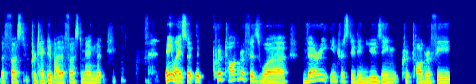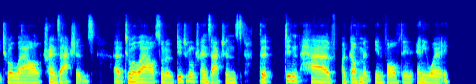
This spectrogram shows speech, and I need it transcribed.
the first protected by the First Amendment. Anyway, so the cryptographers were very interested in using cryptography to allow transactions, uh, to allow sort of digital transactions that didn't have a government involved in any way.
